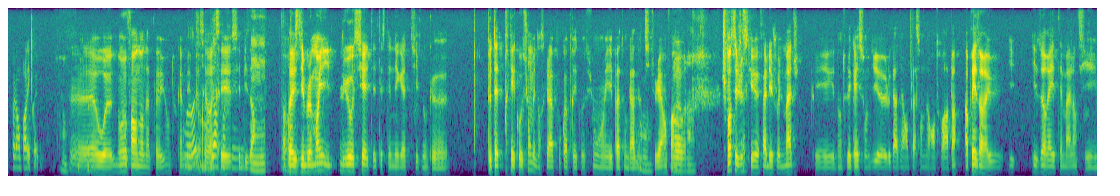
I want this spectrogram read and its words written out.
Il fallait en parler quand même. Euh, ouais, non, enfin, on n'en a pas eu en tout cas, mais Ouais, ouais, ouais, c'est vrai que c'est quoi, c'est c'est- bizarre. Après, visiblement, il- lui aussi a été testé négatif, donc euh, peut-être précaution, mais dans ce cas-là, pourquoi précaution et pas ton gardien Ouais. titulaire Enfin, Ouais, voilà. Je pense que c'est juste qu'il fallait jouer le match, et dans tous les cas, ils se sont dit euh, le gardien remplaçant ne rentrera pas. Après, ils auraient, eu, ils, auraient été malins si-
